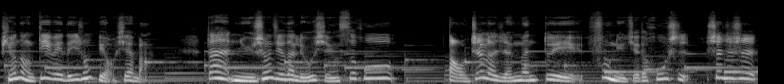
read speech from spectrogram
平等地位的一种表现吧。但女生节的流行似乎导致了人们对妇女节的忽视，甚至是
